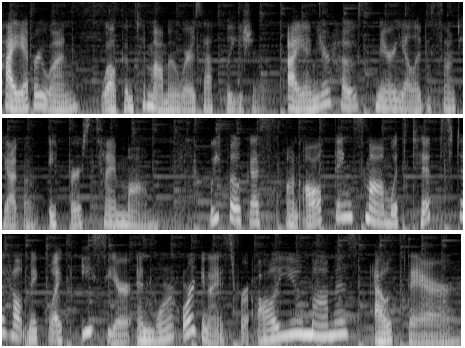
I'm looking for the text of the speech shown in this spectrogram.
Hi, everyone. Welcome to Mama Wears Athleisure. I am your host, Mariela de Santiago, a first time mom. We focus on all things mom with tips to help make life easier and more organized for all you mamas out there.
